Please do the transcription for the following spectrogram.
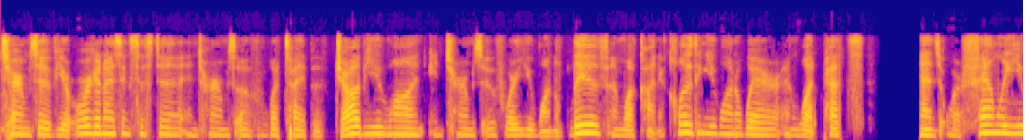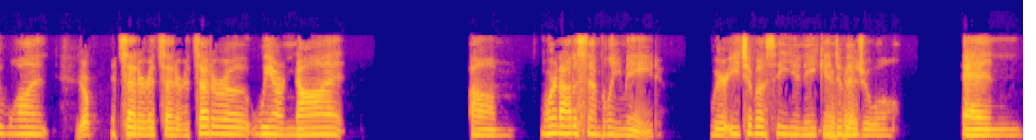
terms of your organizing system, in terms of what type of job you want, in terms of where you want to live and what kind of clothing you want to wear and what pets and or family you want, Yep. et cetera, et cetera, et cetera. We are not, um, we're not assembly made. We're each of us a unique Mhm. individual and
